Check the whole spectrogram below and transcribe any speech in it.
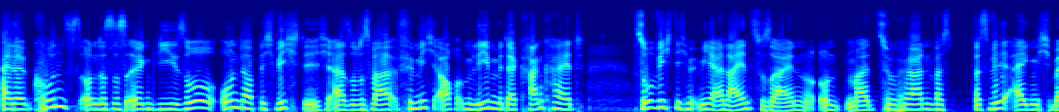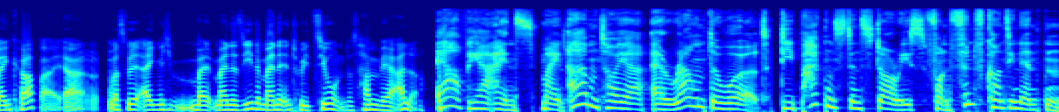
eine Kunst und es ist irgendwie so unglaublich wichtig. Also das war für mich auch im Leben mit der Krankheit so wichtig, mit mir allein zu sein und mal zu hören, was, was will eigentlich mein Körper, ja? Was will eigentlich meine Seele, meine Intuition? Das haben wir ja alle. RPR1, mein Abenteuer around the world. Die packendsten Stories von fünf Kontinenten.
